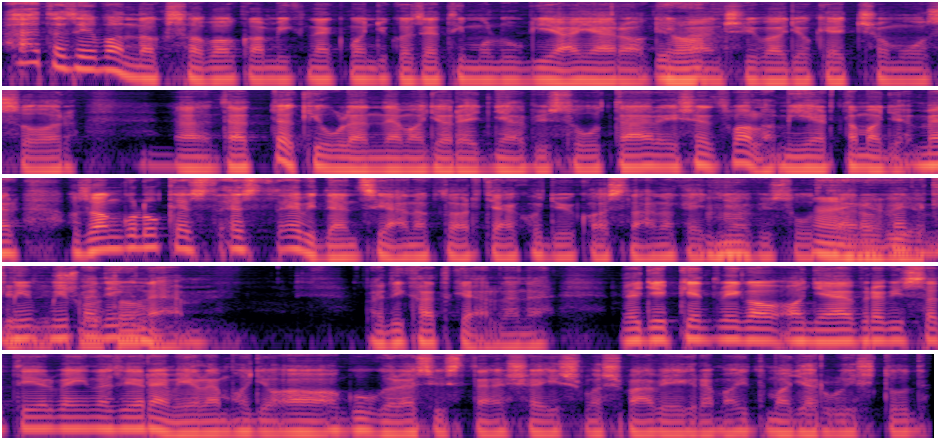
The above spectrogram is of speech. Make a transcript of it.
Hát azért vannak szavak, amiknek mondjuk az etimológiájára kíváncsi ja. vagyok egy csomószor. Eh, tehát tök jó lenne magyar egynyelvű szótár, és ez valamiért a magyar. Mert az angolok ezt, ezt evidenciának tartják, hogy ők használnak egynyelvű mhm. szótárokat, mi, mi pedig nem. Pedig hát kellene. De egyébként még a, a nyelvre visszatérve, én azért remélem, hogy a, a Google Asszisztense is most már végre majd magyarul is tud.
